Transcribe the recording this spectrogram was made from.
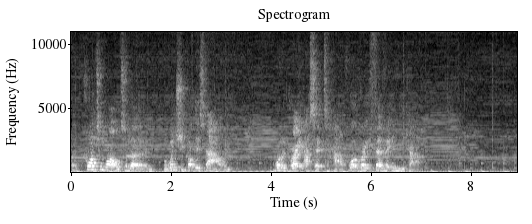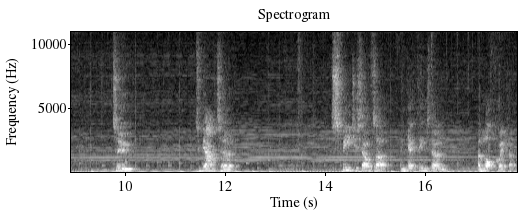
a, quite a while to learn, but once you've got this down, what a great asset to have. What a great feather in your cap. to to be able to speed yourselves up and get things done a lot quicker.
